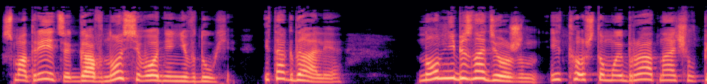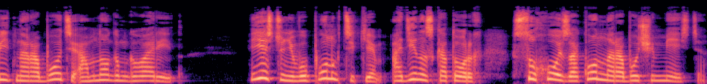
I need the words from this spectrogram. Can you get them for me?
Смотрите, говно сегодня не в духе. И так далее. Но он не безнадежен, и то, что мой брат начал пить на работе, о многом говорит. Есть у него пунктики, один из которых — сухой закон на рабочем месте.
